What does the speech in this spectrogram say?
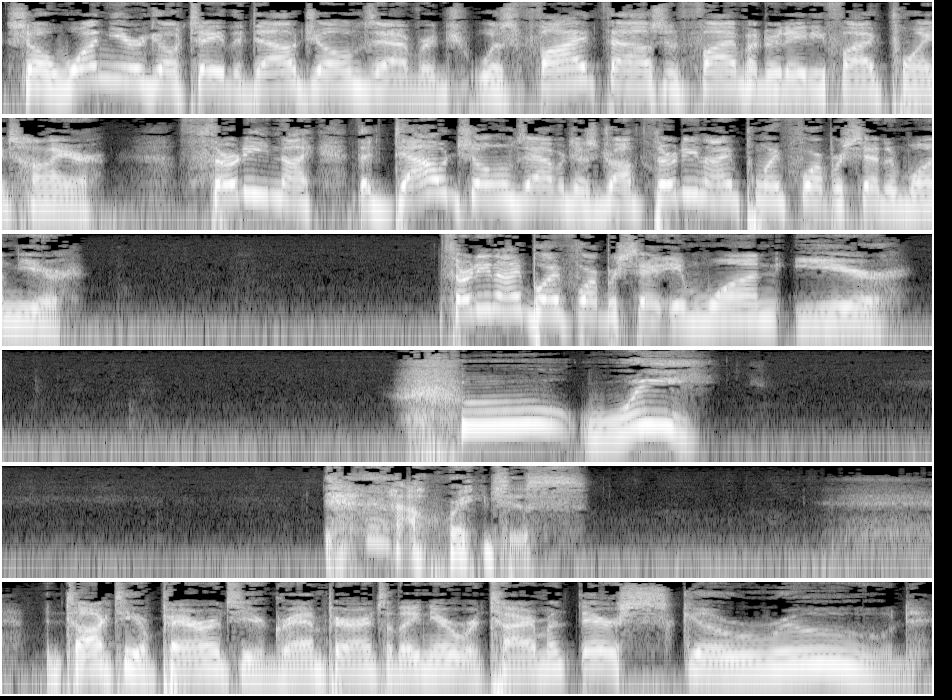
So one year ago today, the Dow Jones average was 5,585 points higher. 39. The Dow Jones average has dropped 39.4% in one year. 39.4% in one year. Who we? Outrageous. And talk to your parents or your grandparents. Are they near retirement? They're screwed.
